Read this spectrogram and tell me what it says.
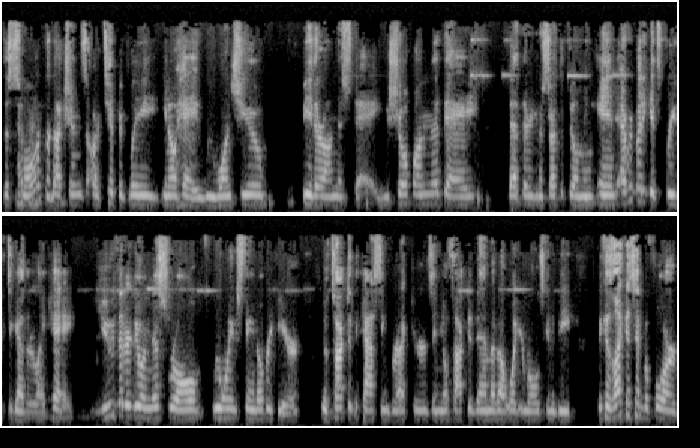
The smaller okay. productions are typically, you know, hey, we want you be there on this day. You show up on the day that they're going to start the filming and everybody gets briefed together like, hey, you that are doing this role, we want you to stand over here. You'll talk to the casting directors and you'll talk to them about what your role is going to be. Because, like I said before,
